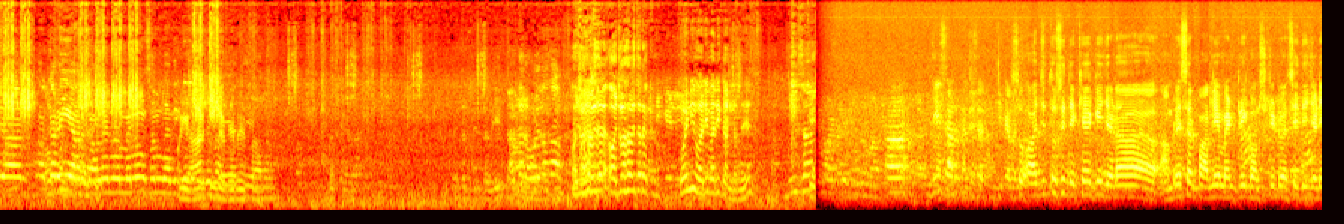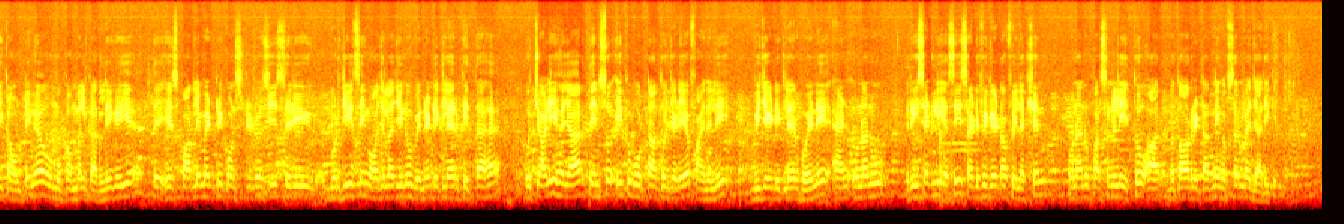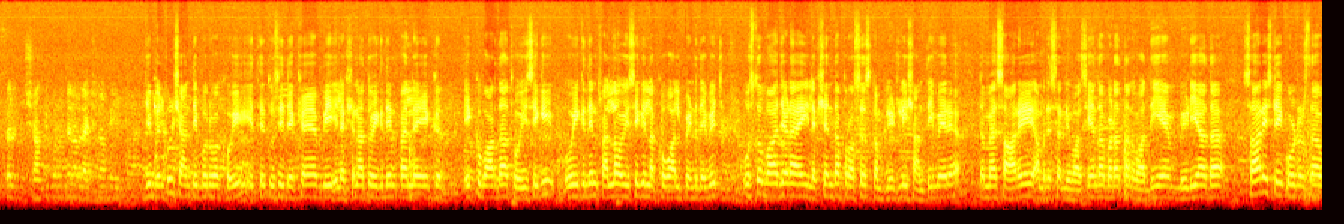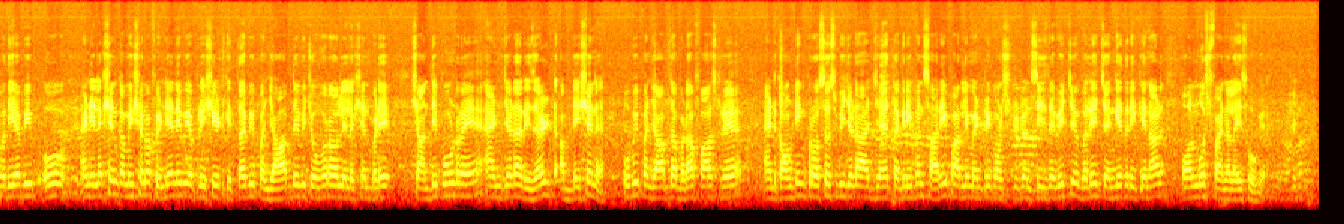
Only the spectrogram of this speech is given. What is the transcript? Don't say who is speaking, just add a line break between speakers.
ਯਾਰ ਅਗਰ ਹੀ ਯਾਰ ਗੱਲ ਇਹਨਾਂ ਮੈਨੂੰ ਨਹੀਂ ਸਮਝ ਆਉਂਦੀ
ਉਹ ਯਾਰ ਕੀ ਕਰਦੇ ਪਏ ਆਪਾਂ? ਕੋਈ ਨਹੀਂ ਵਾਰੀ ਵਾਰੀ ਕਰ ਲੈਂਦੇ ਆ।
ਸੋ ਅੱਜ ਤੁਸੀਂ ਦੇਖਿਆ ਕਿ ਜਿਹੜਾ ਅੰਮ੍ਰਿਤਸਰ ਪਾਰਲੀਮੈਂਟਰੀ ਕਨਸਟੀਟੂਐਂਸੀ ਦੀ ਜਿਹੜੀ ਕਾਊਂਟਿੰਗ ਹੈ ਉਹ ਮੁਕੰਮਲ ਕਰ ਲਈ ਗਈ ਹੈ ਤੇ ਇਸ ਪਾਰਲੀਮੈਂਟਰੀ ਕਨਸਟੀਟੂਐਂਸੀ ਸ੍ਰੀ ਗੁਰਜੀਤ ਸਿੰਘ ਔਜਲਾ ਜੀ ਨੂੰ ਵਿਨਰ ਡਿਕਲੇਅਰ ਕੀਤਾ ਹੈ। ਉਹ 40301 ਵੋਟਾਂ ਤੋਂ ਜਿਹੜੇ ਆ ਫਾਈਨਲੀ ਵਿਜੇ ਡਿਕਲੇਅਰ ਹੋਏ ਨੇ ਐਂਡ ਉਹਨਾਂ ਨੂੰ ਰੀਸੈਂਟਲੀ ਅਸੀਂ ਸਰਟੀਫਿਕੇਟ ਆਫ ਇਲੈਕਸ਼ਨ ਉਹਨਾਂ ਨੂੰ ਪਰਸਨਲੀ ਇੱਥੋਂ ਆਰ ਬਤੌਰ ਰਿਟਰਨਿੰਗ ਅਫਸਰ ਮੈਂ ਜਾਰੀ ਕੀਤਾ।
ਸਰ ਸ਼ਾਂਤੀਪੂਰਨ ਦੇ ਨਾਲ ਇਲੈਕਸ਼ਨ ਹੋਈ
ਜੀ ਬਿਲਕੁਲ ਸ਼ਾਂਤੀਪੂਰਵਕ ਹੋਈ। ਇੱਥੇ ਤੁਸੀਂ ਦੇਖਿਆ ਵੀ ਇਲੈਕਸ਼ਨਾਂ ਤੋਂ ਇੱਕ ਦਿਨ ਪਹਿਲੇ ਇੱਕ ਇੱਕ ਵਾਰਦਾਤ ਹੋਈ ਸੀਗੀ। ਉਹ ਇੱਕ ਦਿਨ ਪਹਿਲਾਂ ਹੋਈ ਸੀਗੀ ਲੱਖੋਵਾਲ ਪਿੰਡ ਦੇ ਵਿੱਚ। ਉਸ ਤੋਂ ਬਾਅਦ ਜਿਹੜਾ ਹੈ ਇਲੈਕਸ਼ਨ ਦਾ ਪ੍ਰੋਸੈਸ ਕੰਪਲੀਟਲੀ ਸ਼ਾਂਤੀਮਈ ਰਿਹਾ। ਤਾਂ ਮੈਂ ਸਾਰੇ ਅੰਮ੍ਰਿਤਸਰ ਨਿਵਾਸੀਆਂ ਦਾ ਬੜਾ ਧੰਨਵਾਦੀ ਹਾਂ। ਮੀਡੀਆ ਦਾ ਸਾਰੇ ਸਟੇਕ ਹੋਲਡਰਸ ਦਾ ਵਧੀਆ ਵੀ ਉਹ and election commission of India ਨੇ ਵੀ ਅਪਰੀਸ਼ੀਏਟ ਕੀਤਾ ਵੀ ਪੰਜਾਬ ਦੇ ਵਿੱਚ ਓਵਰਆਲ ਇਲੈਕਸ਼ਨ ਬੜੇ ਸ਼ਾਂਤੀਪੂਰਨ ਰਹੇ ਐਂਡ ਜਿਹੜਾ ਰਿਜ਼ਲਟ ਅਪਡੇਸ਼ਨ ਹੈ, ਉਹ ਵੀ ਪੰਜਾਬ ਦਾ ਬੜਾ ਫਾਸਟ ਰਿਹਾ ਐਂਡ ਕਾਊਂਟਿੰਗ ਪ੍ਰੋਸੈਸ ਵੀ ਜਿਹੜਾ ਅੱਜ ਹੈ, ਤਕਰੀਬਨ ਸਾਰੀ ਪਾਰਲੀਮੈਂਟਰੀ ਕਨਸਟੀਟੂਐਂਸੀਜ਼ ਦੇ ਵਿੱਚ ਬੜੇ ਚੰਗੇ ਤਰੀਕੇ ਨਾਲ ਆਲਮੋਸਟ ਫਾਈਨਲਾਈਜ਼ ਹੋ ਗਿਆ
